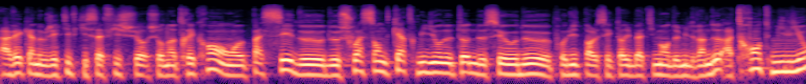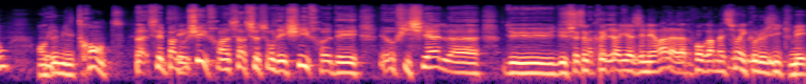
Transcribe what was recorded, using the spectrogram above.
avec un objectif qui s'affiche sur, sur, notre écran, on passait de, de 64 millions de tonnes de CO2 produites par le secteur du bâtiment en 2022 à 30 millions en 2030. Ben, c'est pas nos chiffres, hein. ça, ce sont des chiffres des, officiels euh, du, du, secrétariat, général à la programmation écologique. Mais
